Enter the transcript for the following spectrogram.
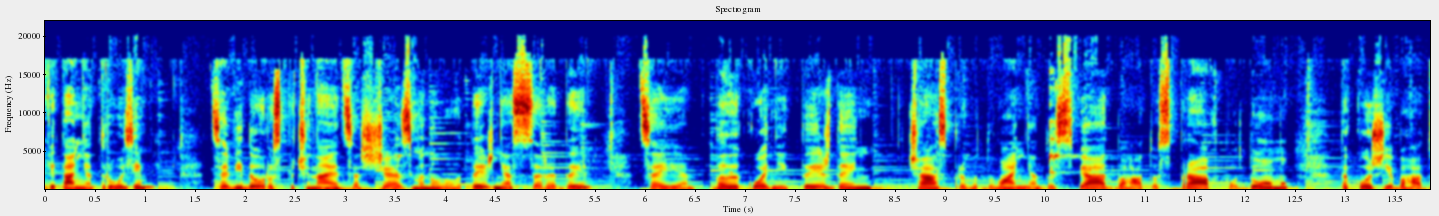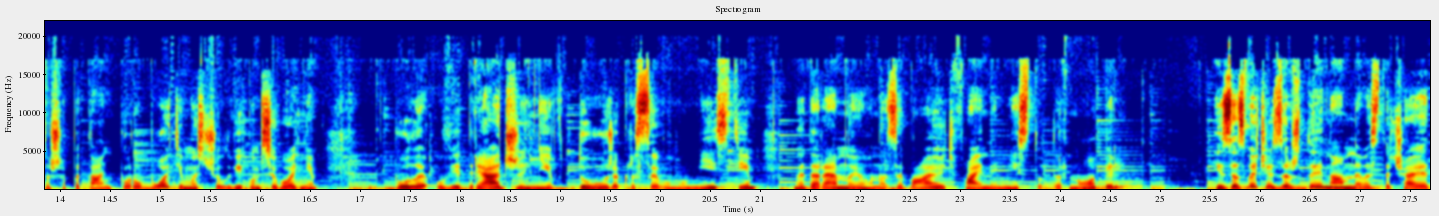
вітання, друзі! Це відео розпочинається ще з минулого тижня, з середи. Це є Великодній тиждень, час приготування до свят, багато справ по дому. Також є багато ще питань по роботі. Ми з чоловіком сьогодні були у відрядженні в дуже красивому місті. Недаремно його називають Файне місто Тернопіль. І зазвичай завжди нам не вистачає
